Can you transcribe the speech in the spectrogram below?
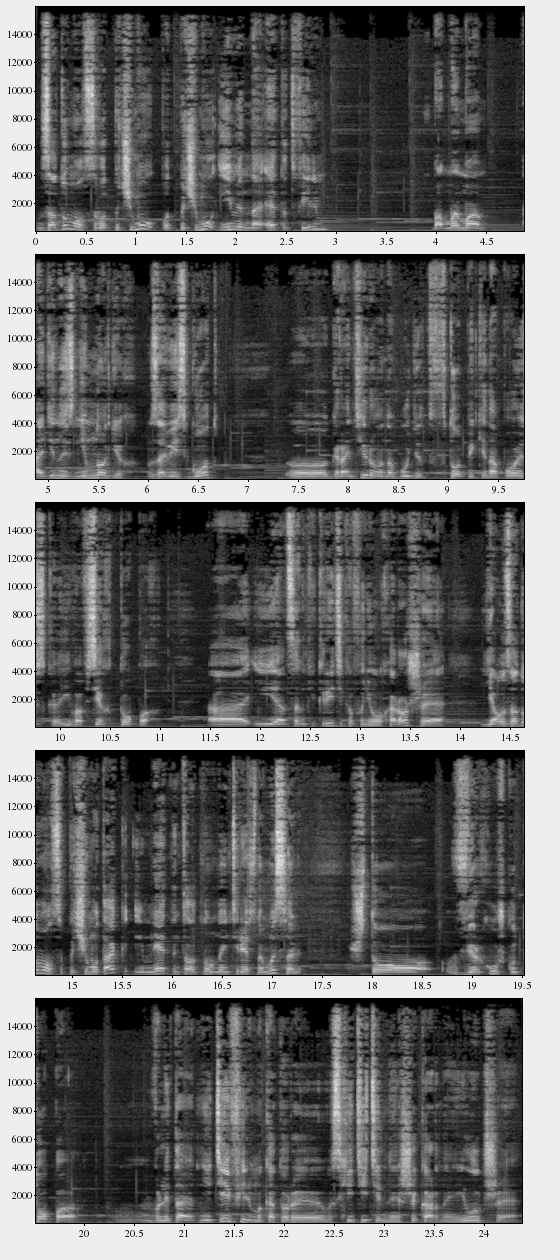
задумался, вот почему, вот почему именно этот фильм, по-моему, один из немногих за весь год, гарантированно будет в топе кинопоиска и во всех топах. Э, и оценки критиков у него хорошие. Я вот задумался, почему так, и меня это натолкнуло на интересную мысль, что в верхушку топа вылетают не те фильмы, которые восхитительные, шикарные и лучшие,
